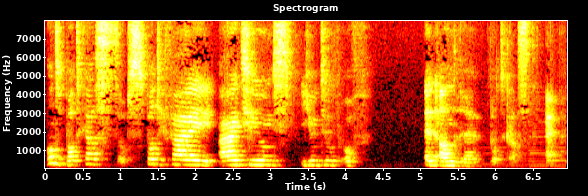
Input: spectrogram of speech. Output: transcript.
onze podcast op Spotify, iTunes, YouTube of een andere podcast app.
